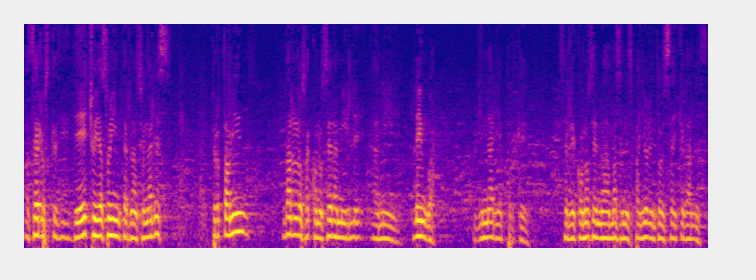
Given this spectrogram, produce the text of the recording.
hacerlos que de hecho ya son internacionales, pero también darlos a conocer a mi, a mi lengua originaria, porque se reconocen nada más en español, entonces hay que darles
